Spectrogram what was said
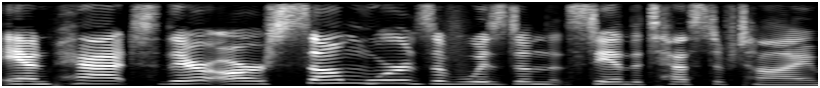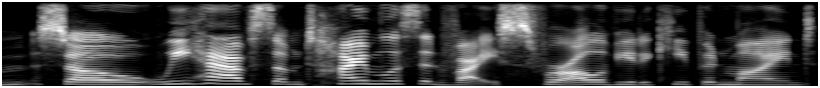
And Pat, there are some words of wisdom that stand the test of time. So we have some timeless advice for all of you to keep in mind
